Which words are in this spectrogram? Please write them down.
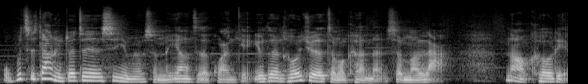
我不知道你对这件事有没有什么样子的观点？有的人可能会觉得怎么可能？什么啦？那好可怜。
